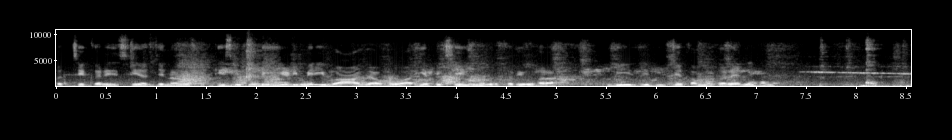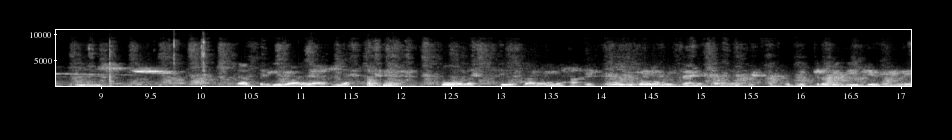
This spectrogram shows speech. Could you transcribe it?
ਬੱਚੇ ਘਰੇ ਸੀ, ਅੱਜ ਇਹਨਾਂ ਨੂੰ ਛੁੱਟੀ ਸੀ ਥੋੜੀ ਜਿਹੜੀ ਮੇਰੀ ਆਵਾਜ਼ ਆ, ਉਹ ਆ ਰਹੀ ਹੈ, ਪਿੱਛੇ ਇਗਨੋਰ ਕਰਿਓ ਹਨਾ। ਵੀਰ ਜੀ ਦੂਜੇ ਕੰਮ ਕਰ ਰਹੇ ਨੇ ਹਨਾ। ਚਾਦਰ ਆਵਾਜ਼ ਆ ਰਹੀ ਹੈ ਢੋਲ ਤੇ ਕਰ ਸਾਡੇ ਢੋਲ ਢੋਲ ਹੋਏ ਪਏ ਨੇ। ਇੱਧਰ ਵੀ ਦੀਜੇ ਹੋਣੇ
